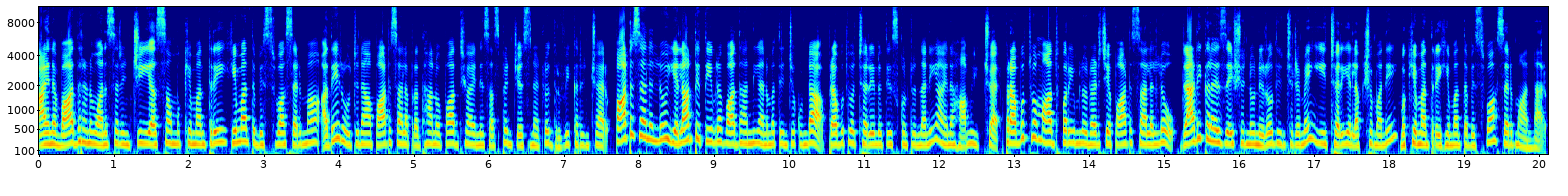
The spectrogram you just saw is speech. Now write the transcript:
ఆయన వాదనను అనుసరించి అస్సాం ముఖ్యమంత్రి హిమంత్ బిస్వా శర్మ అదే రోజున పాఠశాల ప్రధానోపాధ్యాయుని సస్పెండ్ చేసినట్లు ధృవీకరించారు. పాఠశాలల్లో ఎలాంటి తీవ్రవాదాన్ని అనుమతించకుండా ప్రభుత్వ చర్యలు తీసుకుంటుందని ఆయన హామీ ఇచ్చారు. ప్రభుత్వం ఆధ్వర్యంలో నడిచే పాఠశాలల్లో రాడికలైజేషన్ను నిరోధించడమే ఈ చర్య లక్ష్యమని ముఖ్యమంత్రి హిమంత బిస్వా శర్మ అన్నారు.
